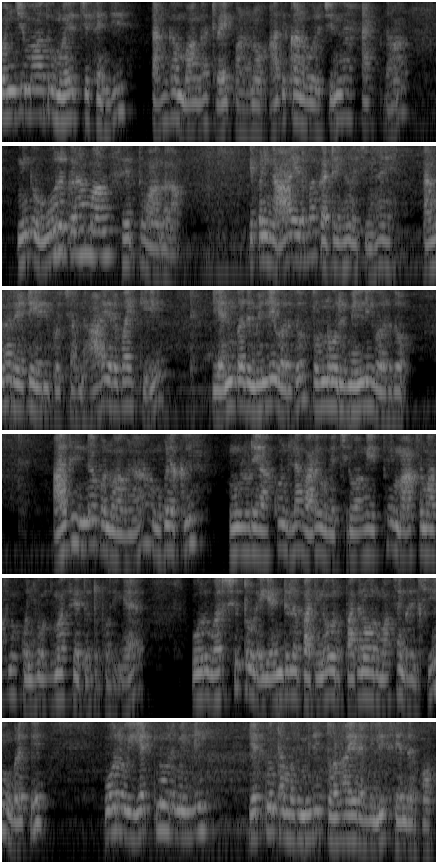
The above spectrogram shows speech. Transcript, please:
கொஞ்சமாவது முயற்சி செஞ்சு தங்கம் வாங்க ட்ரை பண்ணணும். அதுக்கான ஒரு சின்ன ஹேக் தான். நீங்கள் ஒரு கிராமாவது சேர்த்து வாங்கலாம். இப்போ நீங்கள் ஆயிரம் ரூபாய் கட்டுறீங்கன்னு வச்சிங்களேன் தங்க ரேட்டு ஏறி போச்சு. அந்த ஆயிரம் ரூபாய்க்கு எண்பது மில்லி வருதோ தொண்ணூறு மில்லி வருதோ அது என்ன பண்ணுவாங்கன்னா உங்களுக்கு உங்களுடைய அக்கௌண்ட்டில் வரவு வச்சுருவாங்க. இப்படி மாதம் மாதமாக கொஞ்சம் கொஞ்சமாக சேர்த்துட்டு போகிறீங்க ஒரு வருஷத்தோட எண்டில் பார்த்தீங்கன்னா ஒரு பதினோரு மாதம் கழிச்சு உங்களுக்கு ஒரு எட்நூறு மில்லி எட்நூற்றம்பது மில்லி தொள்ளாயிரம் மில்லி சேர்ந்துருக்கும்.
